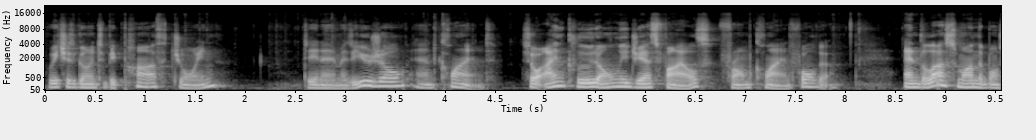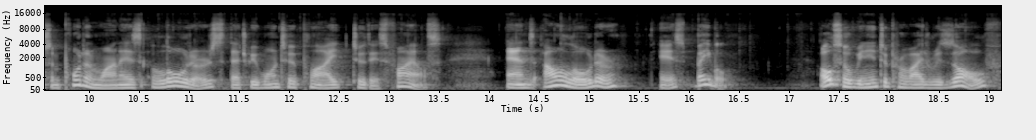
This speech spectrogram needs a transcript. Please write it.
which is going to be path join dirname as usual and client. So I include only JS files from client folder and the last one, the most important one, is loaders that we want to apply to these files. And our loader is Babel. Also, we need to provide resolve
